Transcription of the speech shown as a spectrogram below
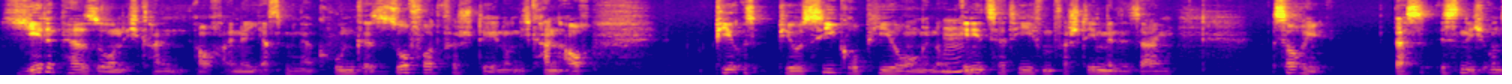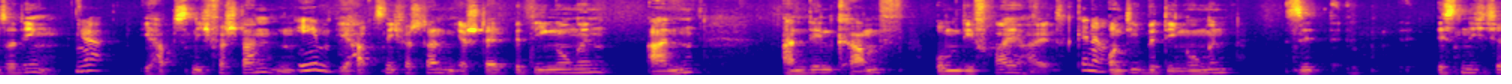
jede Person, ich kann auch eine Jasmina Kuhnke sofort verstehen und ich kann auch POC-Gruppierungen und mhm. Initiativen verstehen, wenn sie sagen, sorry, das ist nicht unser Ding. Ja. Ihr habt es nicht verstanden. Eben. Ihr habt es nicht verstanden. Ihr stellt Bedingungen an, an den Kampf um die Freiheit. Genau. Und die Bedingungen sind, ist, nicht,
